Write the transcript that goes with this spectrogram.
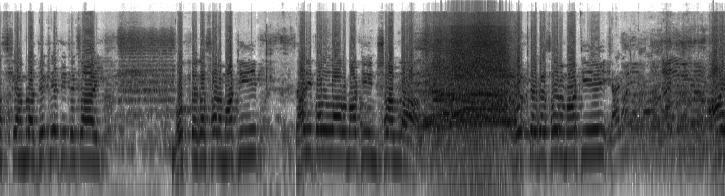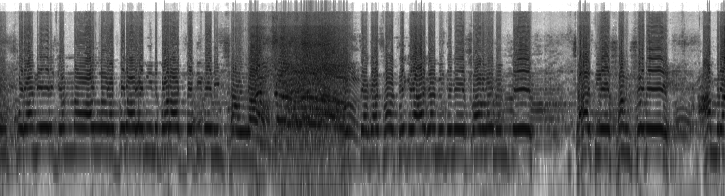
আজকে আমরা দেখিয়ে দিতে চাই মুক্তাগাছার মাটি দাঁড়িপাল্লার মাটি ইনশাল্লাহ মুক্তাগাছার মাটি আর কোরআনের জন্য আল্লাহ রাব্বুল আলামিন বরাদ্দ দিবেন ইনশাআল্লাহ। মুক্তাগাছা থেকে আগামী দিনে পার্লামেন্টে জাতীয় সংসদে আমরা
